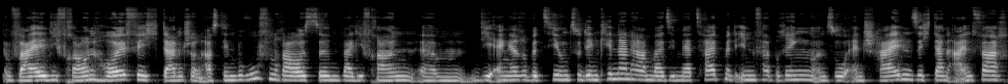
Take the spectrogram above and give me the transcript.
weil die Frauen häufig dann schon aus den Berufen raus sind, weil die Frauen ähm, die engere Beziehung zu den Kindern haben, weil sie mehr Zeit mit ihnen verbringen. Und so entscheiden sich dann einfach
